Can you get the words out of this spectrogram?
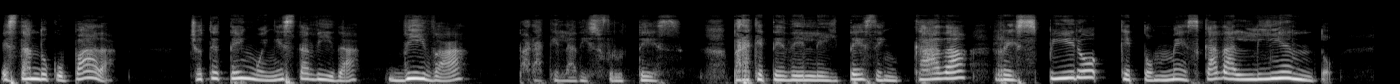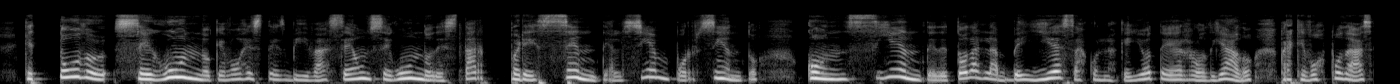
estando ocupada. Yo te tengo en esta vida viva para que la disfrutes, para que te deleites en cada respiro que tomes, cada aliento, que todo segundo que vos estés viva sea un segundo de estar presente al 100%, consciente de todas las bellezas con las que yo te he rodeado, para que vos podás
